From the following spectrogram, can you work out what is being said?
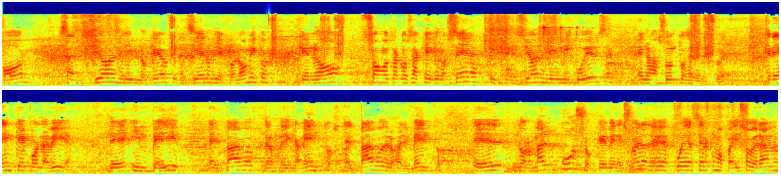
por sanciones y bloqueos financieros y económicos que no son otra cosa que groseras intenciones de inmiscuirse en los asuntos de Venezuela. Creen que por la vía de impedir el pago de los medicamentos, el pago de los alimentos, el normal uso que Venezuela puede hacer como país soberano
